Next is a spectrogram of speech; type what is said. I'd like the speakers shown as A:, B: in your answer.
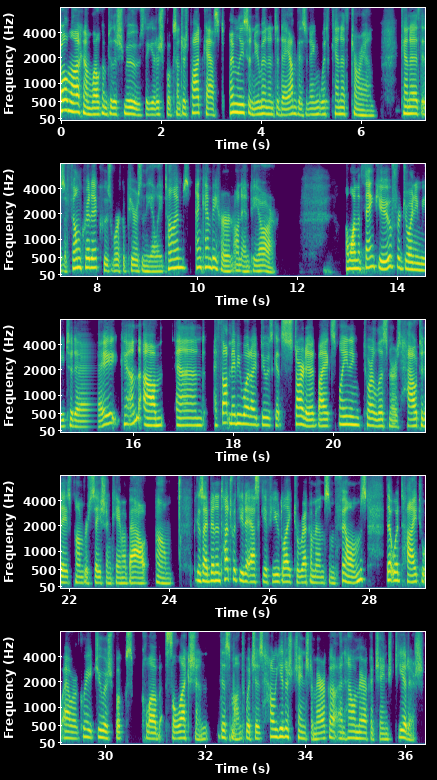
A: Shalom Aleichem. Welcome to the Shmooze, the Yiddish Book Center's podcast. I'm Lisa Newman, and today I'm visiting with Kenneth Turan. Kenneth is a film critic whose work appears in the LA Times and can be heard on NPR. I want to thank you for joining me today, Ken. Um, and I thought maybe what I'd do is get started by explaining to our listeners how today's conversation came about. Um, because I've been in touch with you to ask if you'd like to recommend some films that would tie to our great Jewish Books Club selection this month, which is How Yiddish Changed America and How America Changed Yiddish.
